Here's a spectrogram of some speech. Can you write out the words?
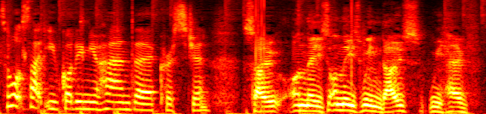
So what's that you've got in your hand there, Christian? So on these on these windows we have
